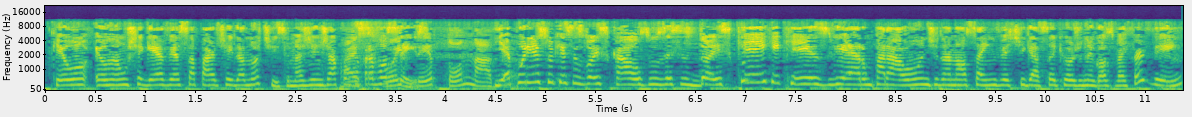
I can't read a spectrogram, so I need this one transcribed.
porque eu, eu não cheguei a ver essa parte aí da notícia, mas a gente já conta Mas pra foi vocês. detonada. E é por isso que esses dois causos, esses dois kikikis vieram para onde na nossa investigação, que hoje o negócio vai ferver, hein?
